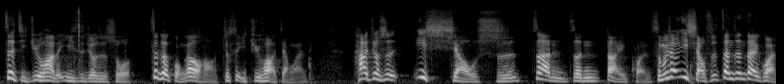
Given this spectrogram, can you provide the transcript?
这几句话的意思就是说，这个广告哈，就是一句话讲完，它就是一小时战争贷款。什么叫一小时战争贷款？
